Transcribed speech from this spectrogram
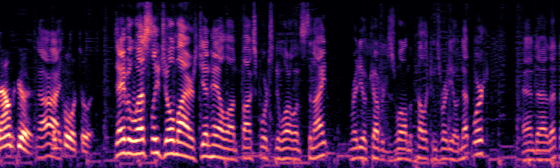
Sounds good. All right. Look forward to it. David Wesley, Joel Meyers, Jen Hale on Fox Sports New Orleans tonight. Radio coverage as well on the Pelicans Radio Network. And uh, that,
